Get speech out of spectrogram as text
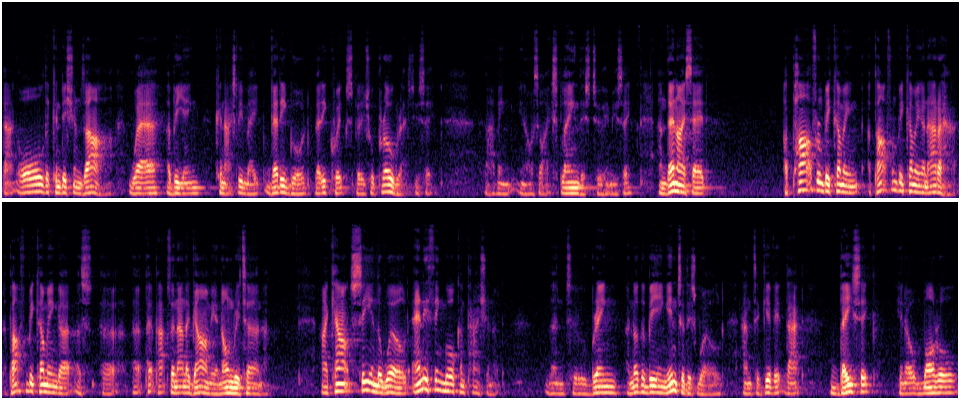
that all the conditions are where a being can actually make very good, very quick spiritual progress, you see. Having, you know, so I explained this to him, you see. And then I said, apart from becoming, apart from becoming an arahat, apart from becoming a, a, a, perhaps an anagami, a non-returner, I can't see in the world anything more compassionate than to bring another being into this world and to give it that basic, you know, moral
